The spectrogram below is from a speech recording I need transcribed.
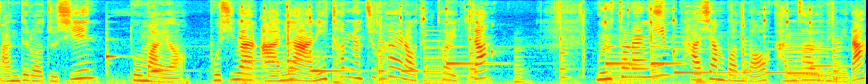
만들어주신 도마예요. 보시면 아니야 아니 천명 축하해라고 적혀있죠? 문스토랑님 다시 한 번 더 감사드립니다.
